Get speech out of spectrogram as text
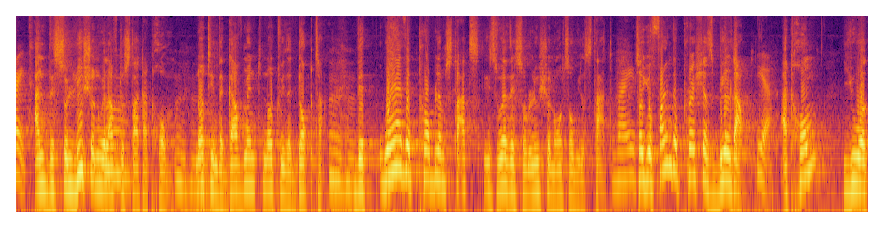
Right. And the solution will mm. have to mm. start at home, mm -hmm. not in the government, not with a doctor. -hmm. The, where the problem starts is where the solution also will start. Right. So you find the pressures build up. Yeah. At home, you are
